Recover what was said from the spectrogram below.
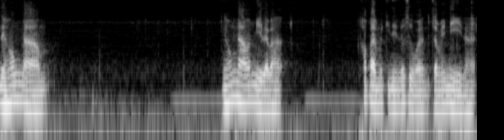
ในห้องน้ำในห้องน้ำมันมีอะไรบ้างเข้าไปเมื่อกี้นี้รู้สึกว่าจะไม่มีนะฮะ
